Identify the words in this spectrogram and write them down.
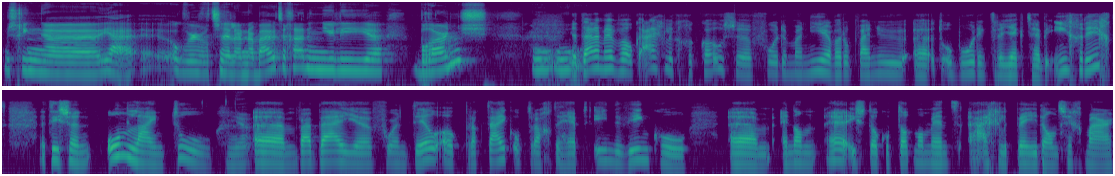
misschien uh, ja, ook weer wat sneller naar buiten gaan in jullie uh, branche. Hoe, hoe... Ja, daarom hebben we ook eigenlijk gekozen voor de manier waarop wij nu uh, het onboarding traject hebben ingericht. Het is een online tool ja. um, waarbij je voor een deel ook praktijkopdrachten hebt in de winkel. Um, en dan hè, is het ook op dat moment, eigenlijk ben je dan zeg maar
